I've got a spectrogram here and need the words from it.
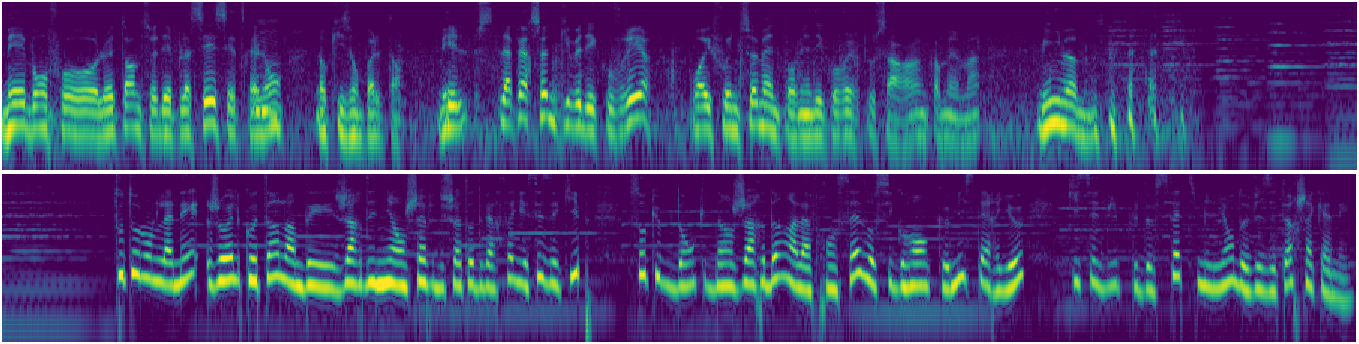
Mais bon, faut le temps de se déplacer, c'est très long, mm. donc ils n'ont pas le temps. Mais la personne qui veut découvrir, bon, il faut une semaine pour bien découvrir tout ça, hein, quand même, hein. minimum. Tout au long de l'année, Joël Cotin, l'un des jardiniers en chef du château de Versailles et ses équipes, s'occupe donc d'un jardin à la française aussi grand que mystérieux qui séduit plus de 7 millions de visiteurs chaque année.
